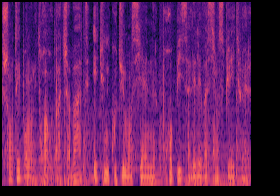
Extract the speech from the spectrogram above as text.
Chanter pendant les trois repas de Shabbat est une coutume ancienne propice à l'élévation spirituelle.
